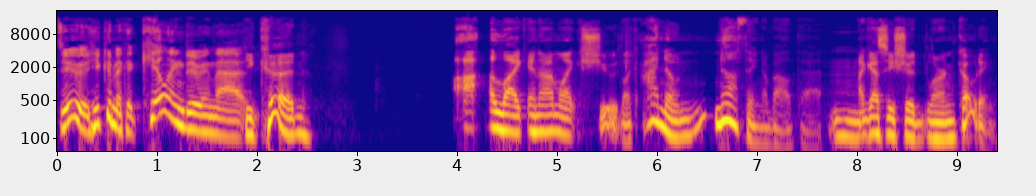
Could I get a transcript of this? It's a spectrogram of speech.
dude, he could make a killing doing that. He could. I, like, and I'm like, shoot, like I know nothing about that. I guess he should learn coding.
